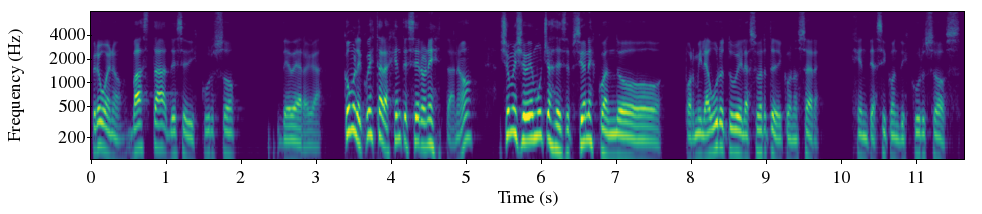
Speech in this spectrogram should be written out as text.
Pero bueno, basta de ese discurso de verga. ¿Cómo le cuesta a la gente ser honesta, no? Yo me llevé muchas decepciones cuando por mi laburo tuve la suerte de conocer gente así con discursos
